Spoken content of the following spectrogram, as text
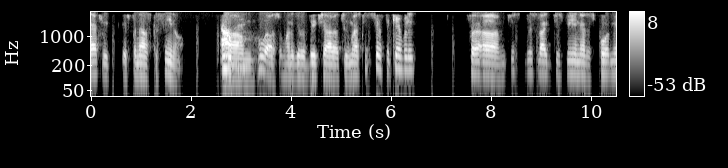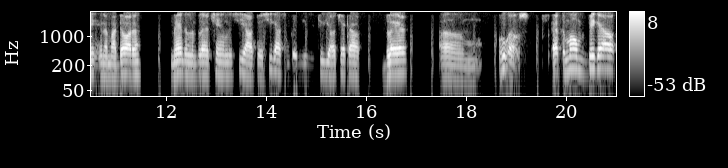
actually, it's pronounced Casino. Um, who else I want to give a big shout out to? My sister Kimberly for um, just just like just being there to support me, and then my daughter Mandolin Blair Chandler. She out there. She got some good music too. Y'all check out Blair. Um, who else? At the moment, Big Al,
